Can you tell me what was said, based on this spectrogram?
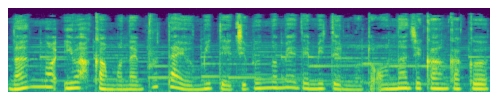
う、何の違和感もない舞台を見て自分の目で見てるのと同じ感覚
